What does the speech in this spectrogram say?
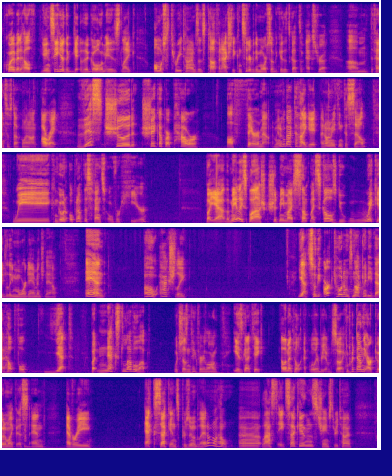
Quite a bit of health. You can see here the, the Golem is, like, almost three times as tough, and actually considerably more so because it's got some extra um, defensive stuff going on. All right, this should shake up our power a fair amount. I'm going to go back to Highgate. I don't have anything to sell. We can go and open up this fence over here. But yeah, the melee splash should mean my my skulls do wickedly more damage now. And, oh, actually, yeah, so the Arc Totem's not going to be that helpful yet. But next level up, which doesn't take very long, is going to take Elemental Equilibrium. So I can put down the Arc Totem like this, and every X seconds, presumably, I don't know how, uh, last 8 seconds, change 3 times,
